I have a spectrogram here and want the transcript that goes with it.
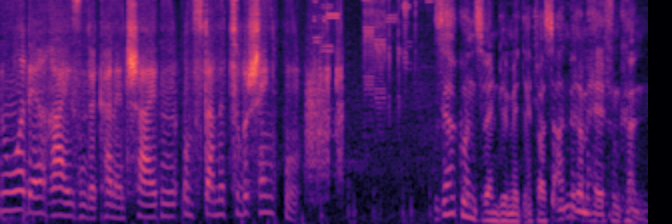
Nur der Reisende kann entscheiden, uns damit zu beschenken. Sag uns, wenn wir mit etwas anderem helfen können.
